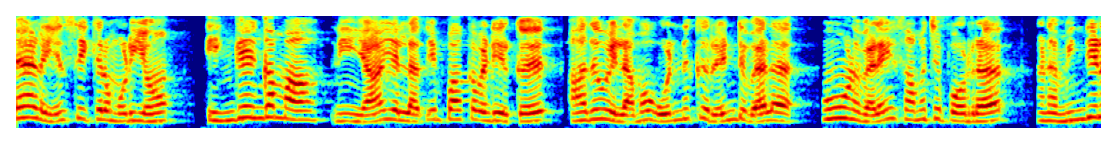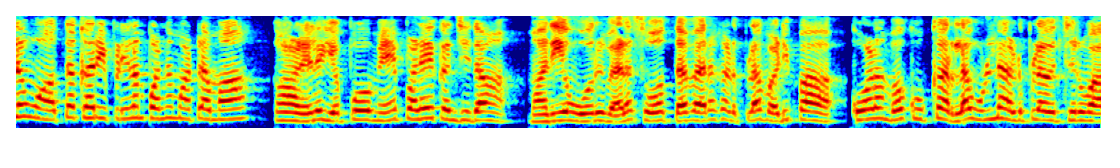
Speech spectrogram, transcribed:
வேலையும் சீக்கிரம் முடியும். இங்க எங்கம்மா? நீ யா எல்லாத்தையும் பார்க்க வேண்டியிருக்கு? அதுவும் இல்லாம ஒண்ணுக்கு ரெண்டு வேலை மூணு வேலையும் சமைச்சு போடுற. ஆனா மிந்தில உன் அத்தக்காரி இப்படி எல்லாம் பண்ண மாட்டாமா காலையில எப்பவுமே பழைய கஞ்சி தான் மதியம் ஒரு வேளை சோத்த விறகடுப்புல வடிப்பா. குழம்ப குக்கர்ல உள்ள அடுப்புல வச்சிருவா.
